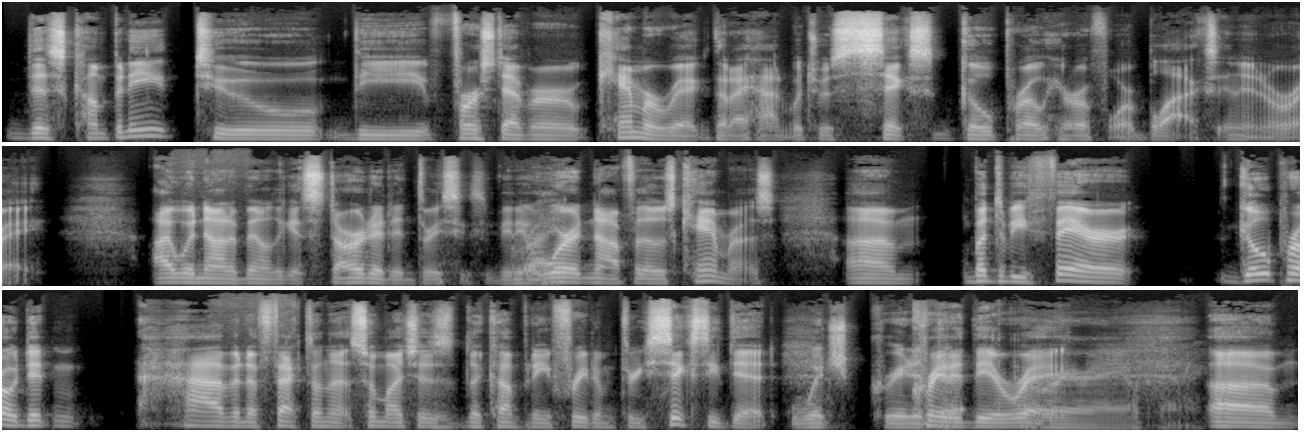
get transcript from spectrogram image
this company to the first ever camera rig that I had, which was six GoPro Hero 4 Blacks in an array. I would not have been able to get started in 360 video Right. were it not for those cameras. Um, but to be fair, GoPro didn't have an effect on that so much as the company Freedom 360 did. Which created Created the array. Okay. Um,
